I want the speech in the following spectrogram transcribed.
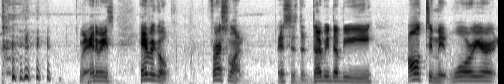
but anyways, here we go. First one. This is the WWE Ultimate Warrior,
